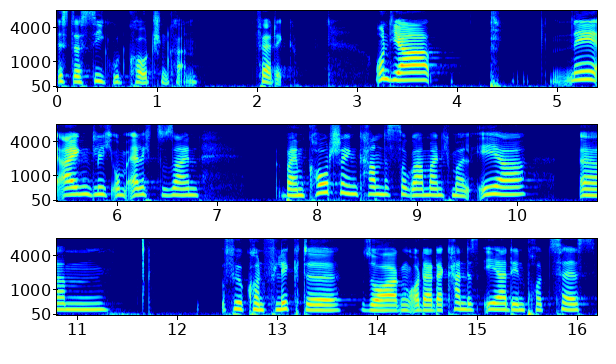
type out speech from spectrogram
ist, dass sie gut coachen kann. Fertig. Und ja, nee, eigentlich, um ehrlich zu sein, beim Coaching kann das sogar manchmal eher ähm, für Konflikte sorgen oder da kann das eher den Prozess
